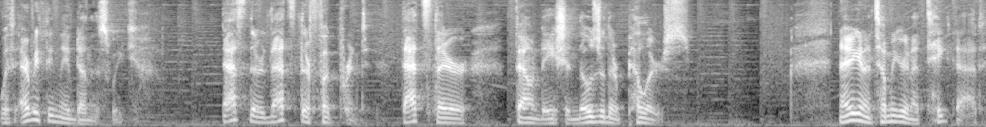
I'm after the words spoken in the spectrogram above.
with everything they've done this week. That's their that's their footprint. That's their foundation. Those are their pillars. Now you're going to tell me you're going to take that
